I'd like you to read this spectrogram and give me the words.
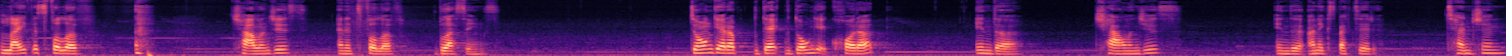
life is full of challenges and it's full of blessings. Don't get up don't get caught up in the challenges, in the unexpected tension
